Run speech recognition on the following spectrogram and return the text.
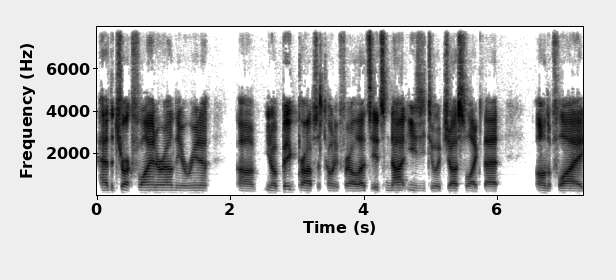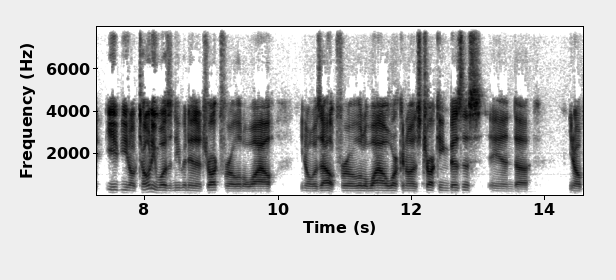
Had the truck flying around the arena. Um, you know, big props to Tony Farrell. That's it's not easy to adjust like that on the fly. You, know, Tony wasn't even in a truck for a little while. You know, was out for a little while working on his trucking business, and uh, you know,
